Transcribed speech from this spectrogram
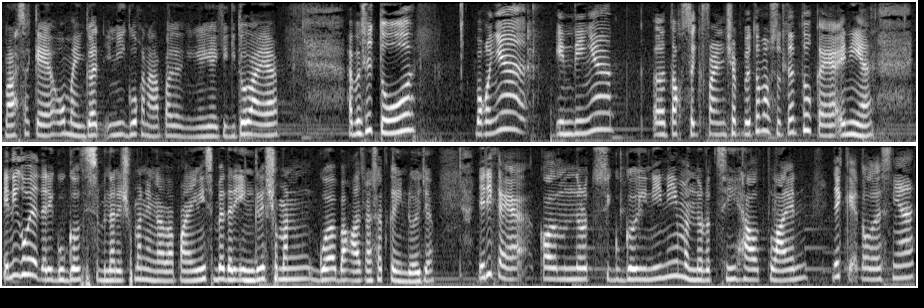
merasa kayak oh my god ini gue kenapa? Kayak, kayak gitulah ya. Habis itu pokoknya intinya uh, toxic friendship itu maksudnya tuh kayak ini ya. Ini gue dari Google sih sebenarnya cuman yang nggak apa-apa. Ini sebenarnya dari Inggris cuman gue bakal translate ke Indo aja. Jadi kayak kalau menurut si Google ini nih menurut si Healthline dia kayak tulisnya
